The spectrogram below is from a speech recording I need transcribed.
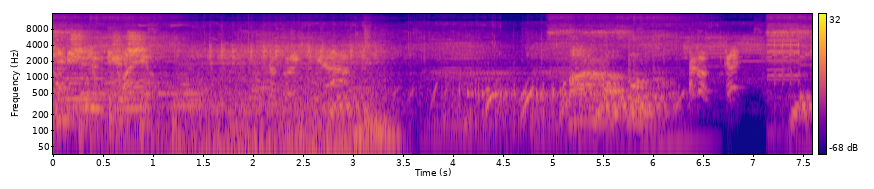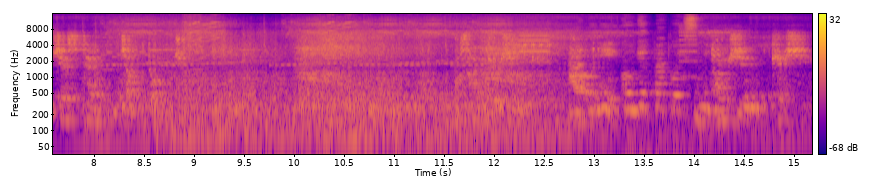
통신 개시. 듣고 있습니다. 마누라 본부 작업 끝. 시스템 작동 중 무선 교신기 아군이 공격받고 있습니다. 통신 개시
